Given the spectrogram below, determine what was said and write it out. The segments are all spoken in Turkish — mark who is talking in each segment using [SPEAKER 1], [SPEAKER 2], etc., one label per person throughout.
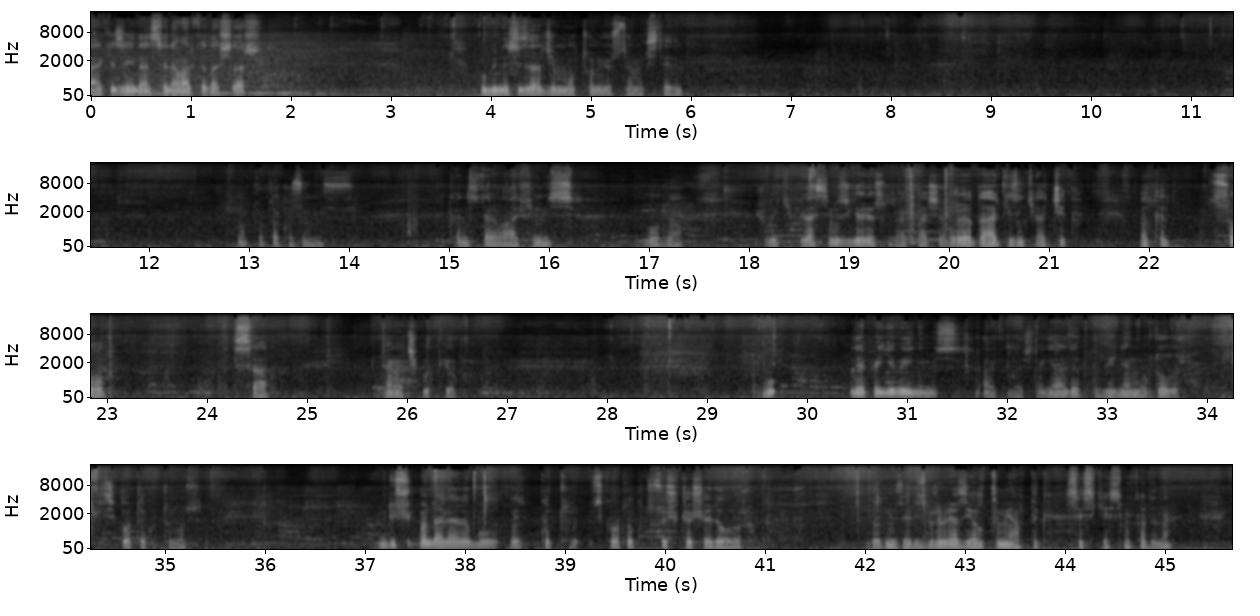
[SPEAKER 1] Herkese yeniden selam arkadaşlar. Bugün de size aracımın motorunu göstermek istedim. Motor takozumuz. Kanister valfimiz burada. Şuradaki plastiğimizi görüyorsunuz arkadaşlar. Burada da herkesinki açık. Bakın sol sağ bir tane açıklık yok. Bu LPG beynimiz arkadaşlar geldi. Bu beynim burada olur. Sigorta kutumuz. Düşük modellerde bu kutu, sigorta kutusu şu köşede olur. Gördüğünüz üzere biz burada biraz yalıtım yaptık. Sesi kesmek adına.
